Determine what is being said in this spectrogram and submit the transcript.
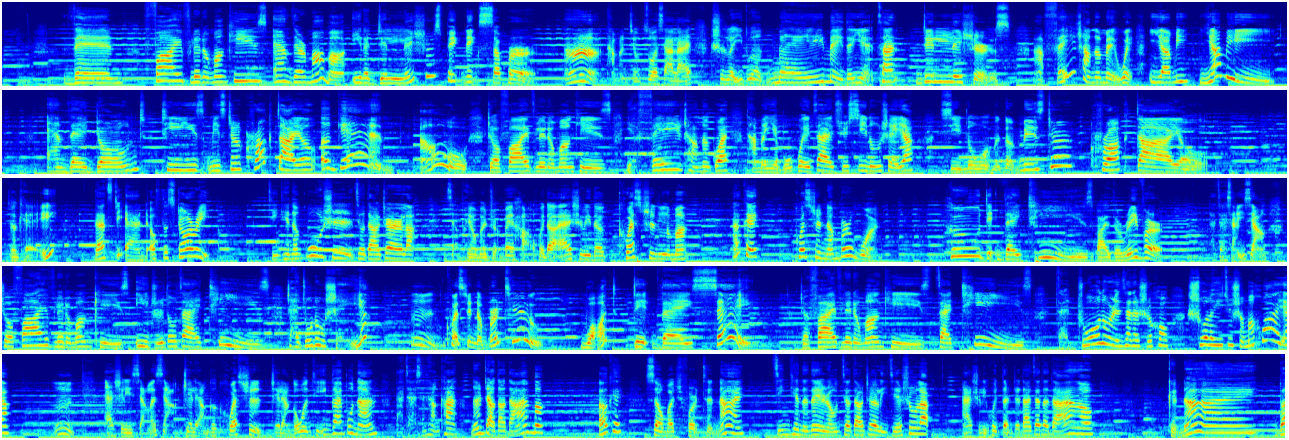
Then five little monkeys and their mama eat a delicious picnic supper. 啊，他们就坐下来吃了一顿美美的野餐，delicious 啊，非常的美味，yummy yummy。And they don't tease Mr. Crocodile again. 哦，这 five little monkeys 也非常的乖，他们也不会再去戏弄谁呀，戏弄我们的 Mr. Crocodile。Okay, that's the end of the story。今天的故事就到这儿了，小朋友们准备好回答 Ashley 的 question 了吗？Okay, question number one。 who did they tease by the river？大家想一想，这 five little monkeys 一直都在 tease，在捉弄谁呀？嗯，Question number two. What did they say？这 five little monkeys 在 tease，在捉弄人家的时候说了一句什么话呀？嗯。 Ashley 想了想，这两个 question，这两个问题应该不难。大家想想看，能找到答案吗？OK，so much for tonight。今天的内容就到这里结束了。Ashley 会等着大家的答案哦。Good night，bye。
